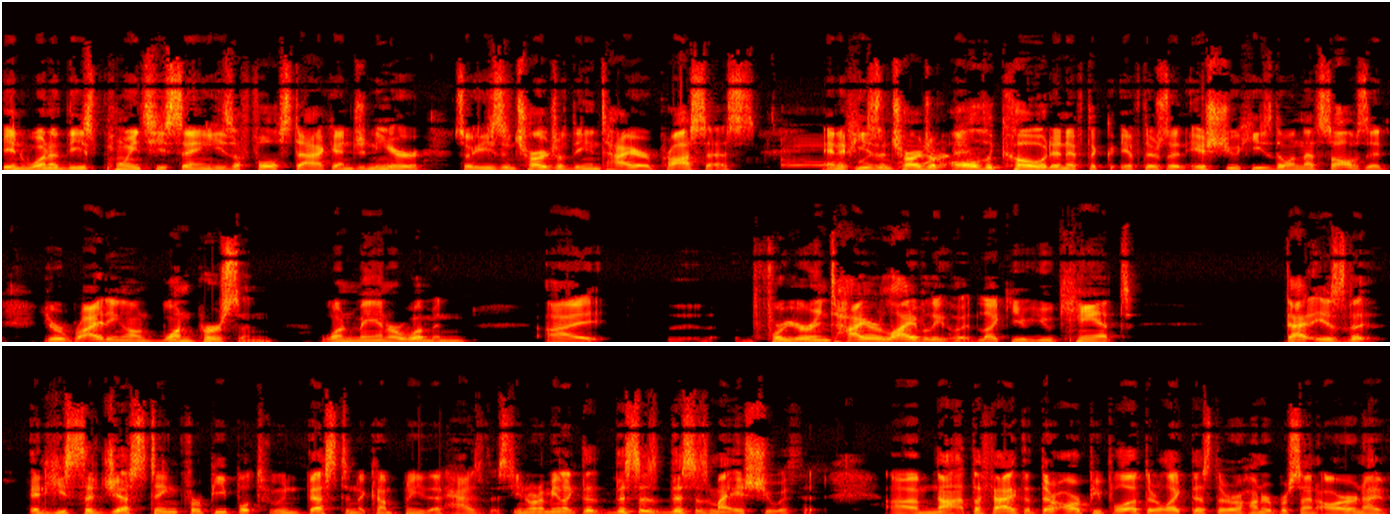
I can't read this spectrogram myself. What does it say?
in one of these points he's saying he's a full stack engineer, so he's in charge of the entire process. Oh and if he's in charge of all the code and if the if there's an issue, he's the one that solves it, you're riding on one person, one man or woman, I for your entire livelihood. Like you you can't that is the and he's suggesting for people to invest in a company that has this. You know what I mean? Like th- this is this is my issue with it. Um, not the fact that there are people out there like this. There 100% are, and I've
